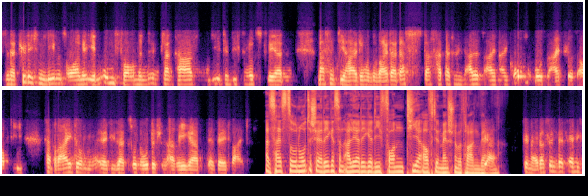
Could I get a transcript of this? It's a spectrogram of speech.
diese natürlichen Lebensräume eben umformen in Plantagen, die intensiv genutzt werden, Massentierhaltung und so weiter. Das, das hat natürlich alles einen, einen großen, großen Einfluss auf die Verbreitung äh, dieser zoonotischen Erreger äh, weltweit. Also das heißt, zoonotische Erreger sind alle Erreger, die von Tier auf den Menschen übertragen werden. Ja, genau. Das sind letztendlich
